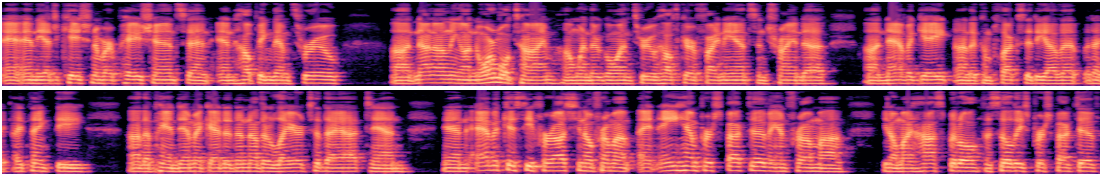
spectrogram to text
and, and the education of our patients and, and helping them through uh, not only on normal time uh, when they're going through healthcare finance and trying to uh, navigate uh, the complexity of it, but I, I think the uh, the pandemic added another layer to that, and and advocacy for us, you know, from a, an AAHAM perspective and from you know my hospital facilities perspective,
